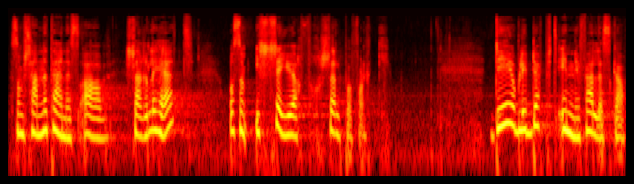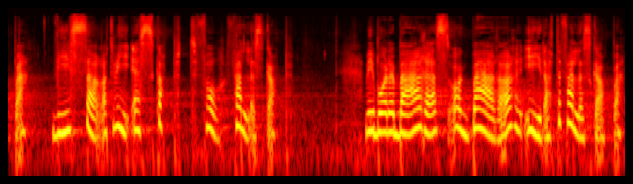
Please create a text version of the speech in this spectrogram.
som kjennetegnes av kjærlighet, og som ikke gjør forskjell på folk. Det å bli døpt inn i fellesskapet viser at vi er skapt for fellesskap. Vi både bæres og bærer i dette fellesskapet,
